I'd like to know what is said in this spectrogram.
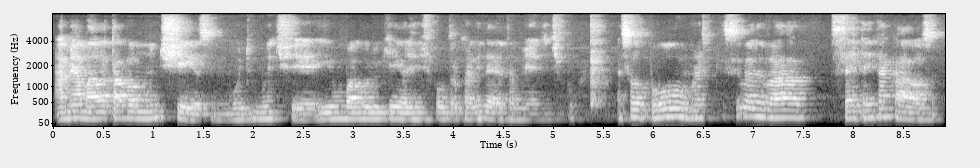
a minha mala tava muito cheia, assim, muito, muito cheia. E um bagulho que a gente ficou trocando ideia também é de tipo, aí você falou, pô, mas por que você vai levar 70 calças?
